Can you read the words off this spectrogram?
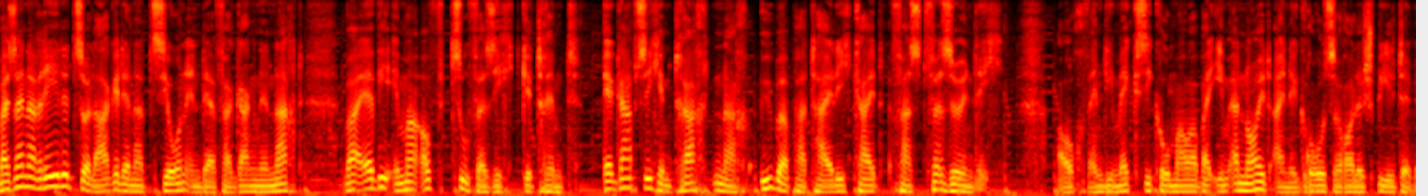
Bei seiner Rede zur Lage der Nation in der vergangenen Nacht war er wie immer auf Zuversicht getrimmt. Er gab sich im Trachten nach Überparteilichkeit fast versöhnlich, auch wenn die Mexikomauer bei ihm erneut eine große Rolle spielte.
